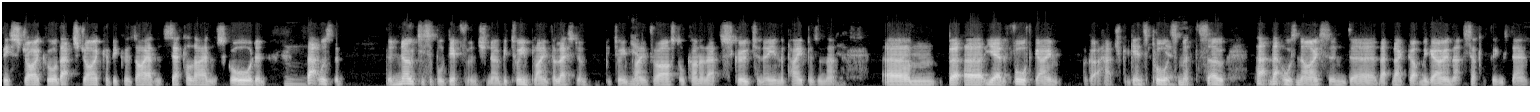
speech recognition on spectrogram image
this striker or that striker because I hadn't settled, I hadn't scored, and that was the the noticeable difference, you know, between playing for Leicester and between Yeah. playing for Arsenal. Kind of that scrutiny in the papers and that. Um, but uh, yeah, the fourth game, I got a hat trick against Portsmouth, so that that was nice, and uh, that that got me going. That settled things down.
